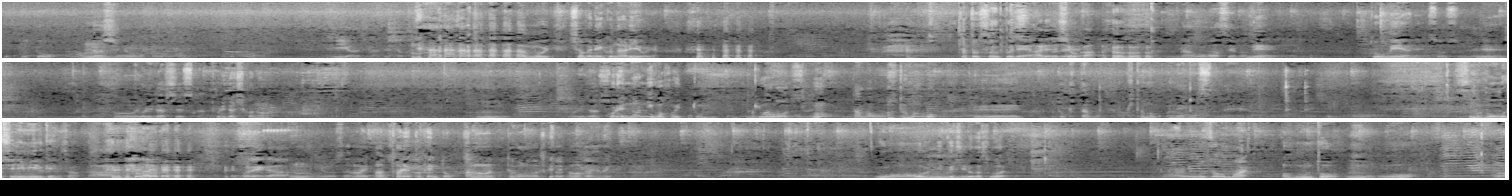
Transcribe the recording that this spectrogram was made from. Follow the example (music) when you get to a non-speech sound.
コクとだしのいい味が出てます。あ (laughs) もう喋れんくなるよやちょっとスープであれしようか。和ませます。ねえ。透明やね。そうですね。ね取い。り出しですかね。取り出しかな。うん。取り出し。これ何が入っとんの？卵ですね。ん卵あ卵。へえ。溶き卵。溶き卵。ねですね。スマホ越しに見るけんさ。(laughs) これがうん。はい。あタレかけんと？そのままつけて。あはいはいおお肉汁がすごい。あ餃子うまい。あ本当？うん。お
